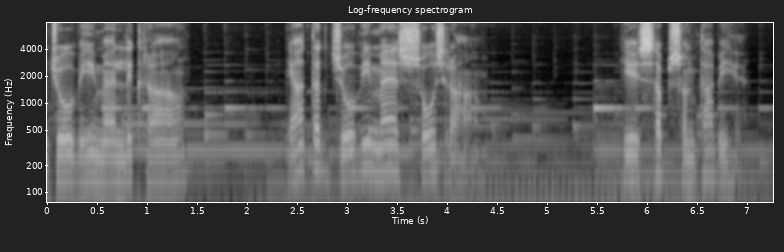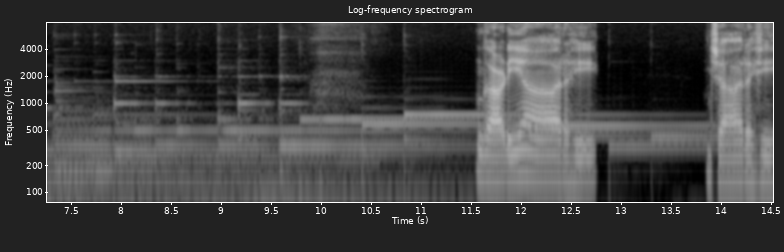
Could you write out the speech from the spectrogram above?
जो भी मैं लिख रहा हूँ, यहाँ तक जो भी मैं सोच रहा हूँ, ये सब सुनता भी है। गाड़ियाँ आ रही, जा रही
